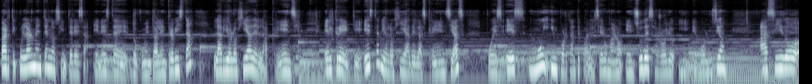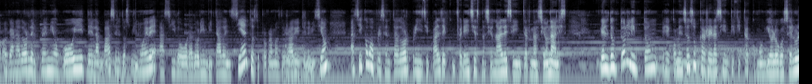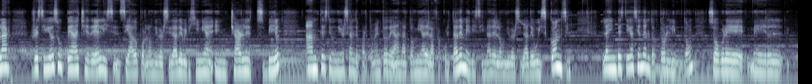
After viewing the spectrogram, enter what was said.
Particularmente nos interesa en este documental entrevista la biología de la creencia. Él cree que esta biología de las creencias pues es muy importante para el ser humano en su desarrollo y evolución. Ha sido ganador del premio GOI de La Paz el 2009, ha sido orador invitado en cientos de programas de radio y televisión, así como presentador principal de conferencias nacionales e internacionales. El doctor Lipton eh, comenzó su carrera científica como biólogo celular, recibió su PhD licenciado por la Universidad de Virginia en Charlottesville antes de unirse al Departamento de Anatomía de la Facultad de Medicina de la Universidad de Wisconsin. La investigación del Dr. Lipton sobre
